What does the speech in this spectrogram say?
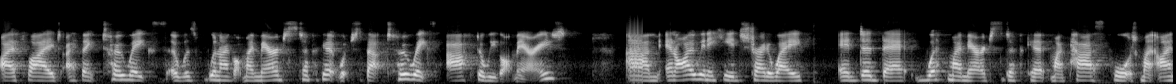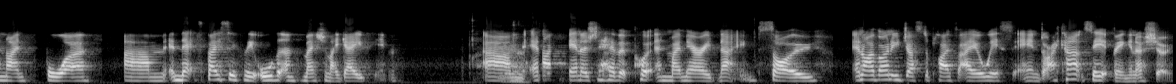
I applied, I think, two weeks. It was when I got my marriage certificate, which is about two weeks after we got married. Um, and I went ahead straight away and did that with my marriage certificate, my passport, my I 94, um, and that's basically all the information I gave them. Um, yeah. And I managed to have it put in my married name. So, and I've only just applied for AOS, and I can't see it being an issue.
